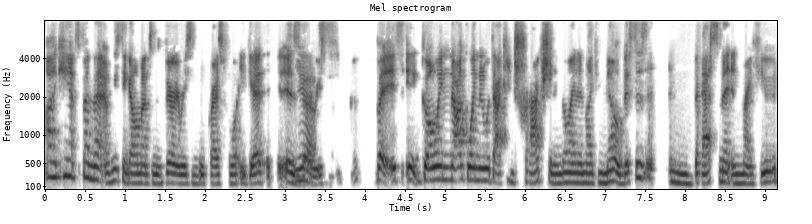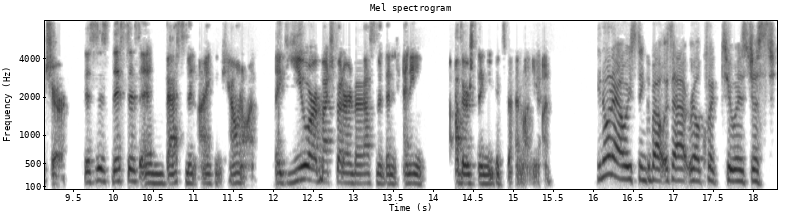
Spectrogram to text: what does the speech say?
I can't spend that. And we think Elementum is very reasonably priced for what you get. It is yes. very reasonable. But it's it going, not going in with that contraction and going in like, no, this is an investment in my future. This is, this is an investment I can count on. Like you are a much better investment than any other thing you could spend money on. You know what I always think about with that real quick too is just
